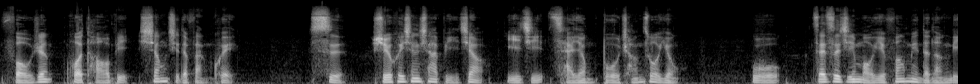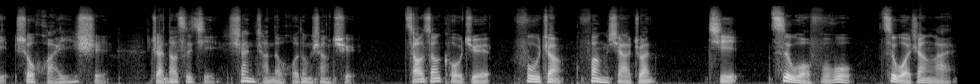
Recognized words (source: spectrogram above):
否认或逃避消极的反馈；四。学会向下比较，以及采用补偿作用。五，在自己某一方面的能力受怀疑时，转到自己擅长的活动上去。早早口诀：腹胀放下砖，即自我服务、自我障碍、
